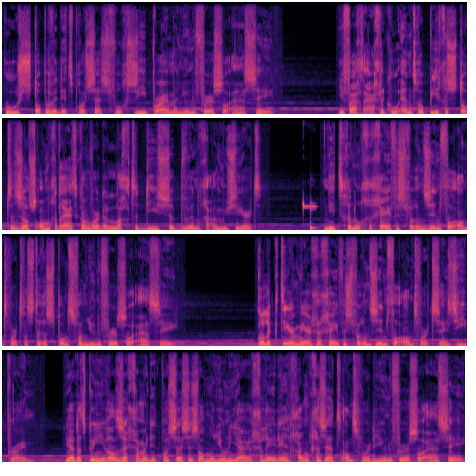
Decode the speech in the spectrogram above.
Hoe stoppen we dit proces? vroeg Z-Prime aan Universal AC. Je vraagt eigenlijk hoe entropie gestopt en zelfs omgedraaid kan worden, lachte die Subwun geamuseerd. Niet genoeg gegevens voor een zinvol antwoord was de respons van Universal AC. Collecteer meer gegevens voor een zinvol antwoord, zei Z-Prime. Ja, dat kun je wel zeggen, maar dit proces is al miljoenen jaren geleden in gang gezet, antwoordde Universal AC.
